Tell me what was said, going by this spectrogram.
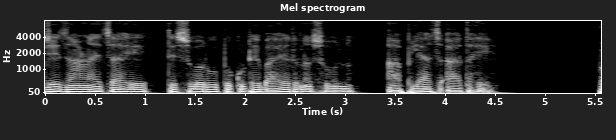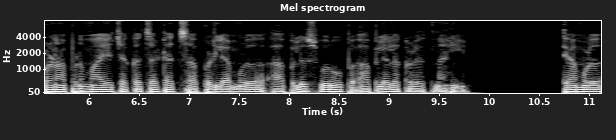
जे जाणायचं आहे ते स्वरूप कुठे बाहेर नसून आपल्याच आत आहे. पण आपण मायेच्या कचाट्यात सापडल्यामुळं आपलं स्वरूप आपल्याला कळत नाही. त्यामुळं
